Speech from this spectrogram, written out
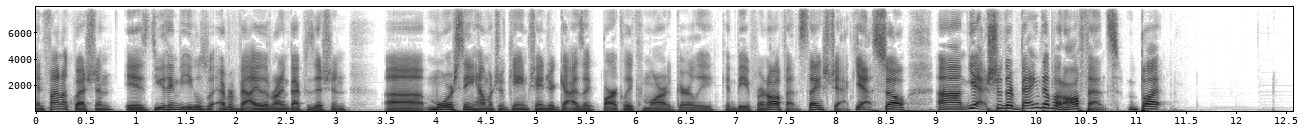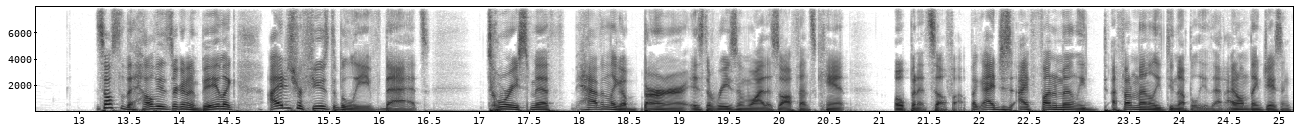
And final question is Do you think the Eagles will ever value the running back position uh, more, seeing how much of game changer guys like Barkley, Kamara, Gurley can be for an offense? Thanks, Jack. Yeah, so, um, yeah, sure, they're banged up on offense, but it's also the healthiest they're going to be. Like, I just refuse to believe that Torrey Smith having like a burner is the reason why this offense can't open itself up. Like, I just, I fundamentally, I fundamentally do not believe that. I don't think Jason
